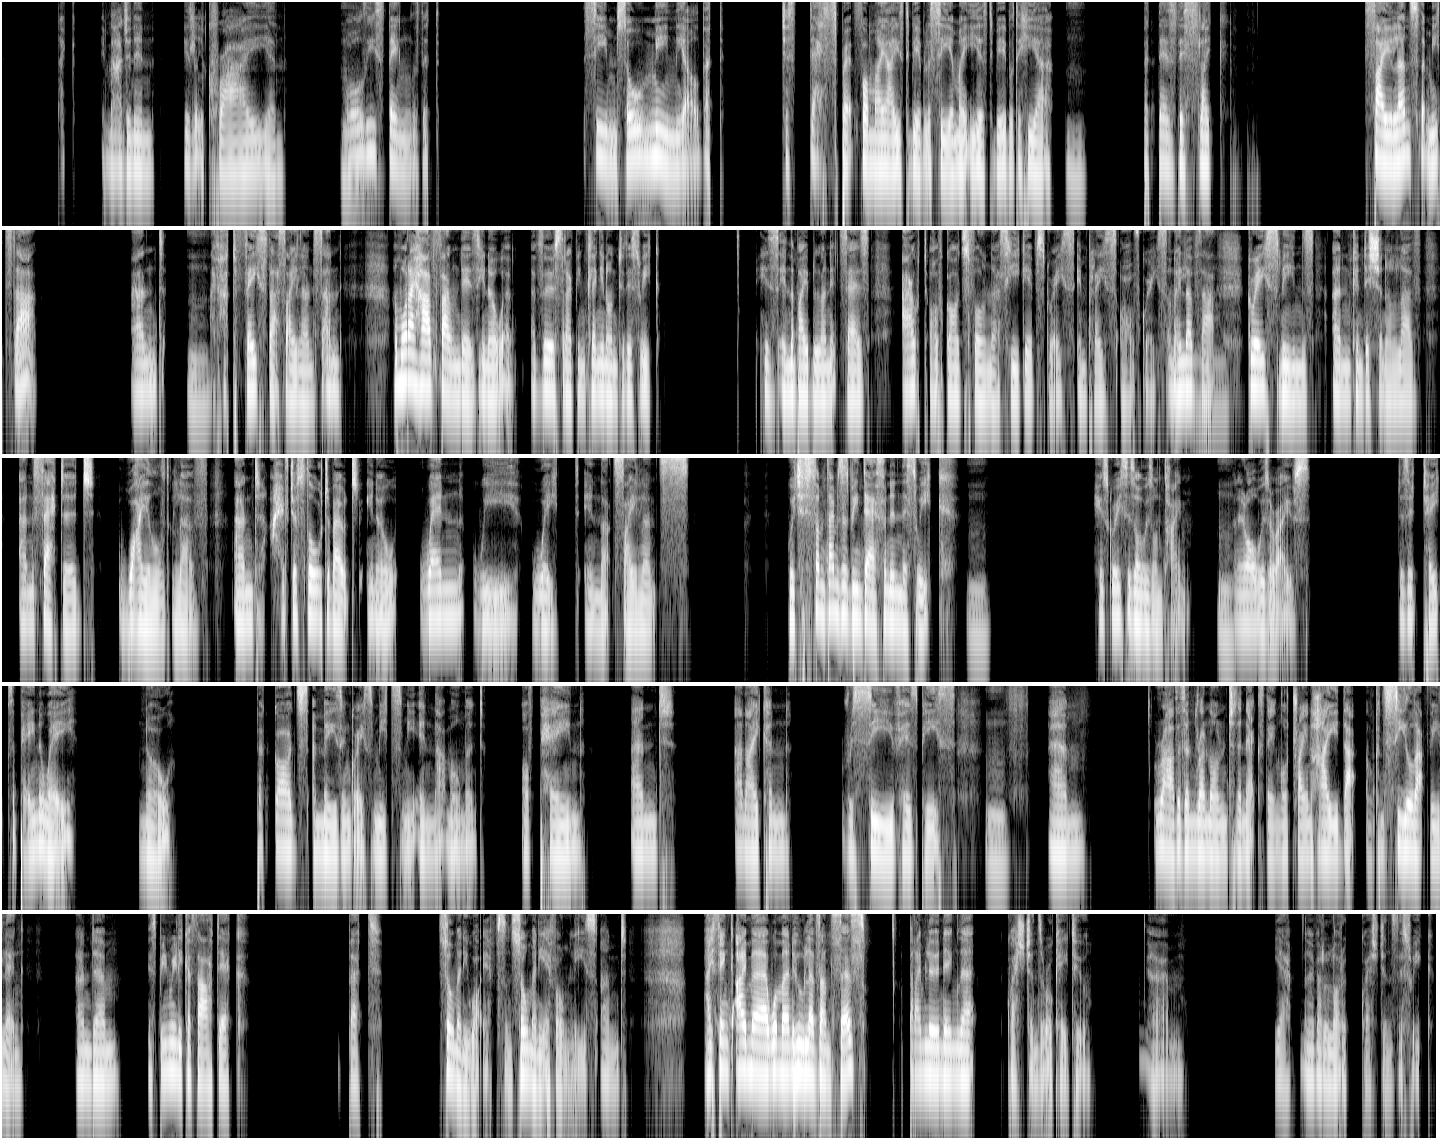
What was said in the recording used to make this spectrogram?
like imagining his little cry and Mm. all these things that seem so menial but just desperate for my eyes to be able to see and my ears to be able to hear Mm. but there's this like silence that meets that and Mm. I've had to face that silence and and what I have found is you know a, a verse that I've been clinging on to this week is in the Bible and it says out of God's fullness he gives grace in place of grace and I love that Mm. grace means unconditional love unfettered wild love and I've just thought about you know when we wait in that silence which sometimes has been deafening this week Mm. his grace is always on time Mm. and it always arrives. Does it take the pain away? No. But God's amazing grace meets me in that moment of pain and and I can receive his peace Mm. um rather than run on to the next thing or try and hide that and conceal that feeling. And um it's been really cathartic but so many what ifs and so many if onlys and I think I'm a woman who loves answers, but I'm learning that questions are okay too. Um, yeah, I've had a lot of questions this week.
